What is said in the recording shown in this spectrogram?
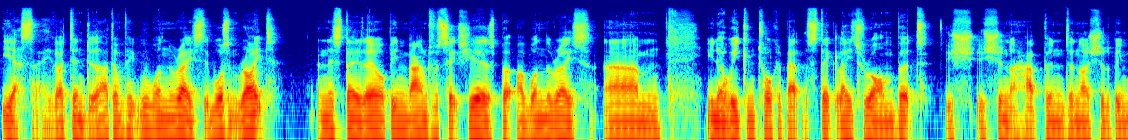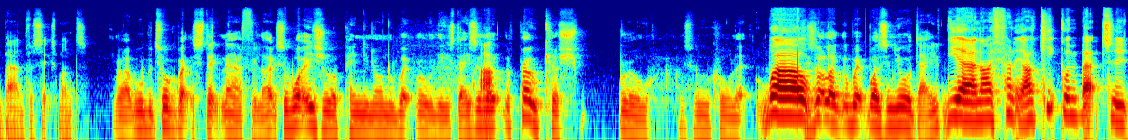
yes, I didn't do that, I don't think we won the race. It wasn't right and this day they've been bound for six years, but I won the race. Um, you know, we can talk about the stick later on, but it, sh- it, shouldn't have happened, and I should have been banned for six months. Right, we'll be talking about the stick now, if you like. So, what is your opinion on the whip rule these days? Uh, the, the pro cush rule, as we'll call it. Well, it's not like the whip was in your day. Yeah, and I funny, I keep going back to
